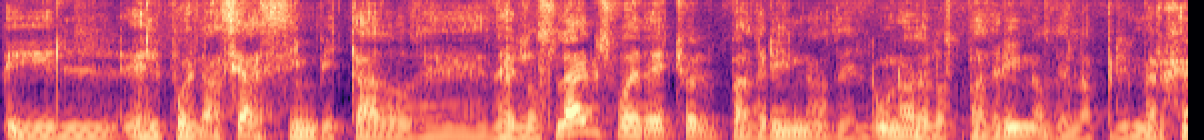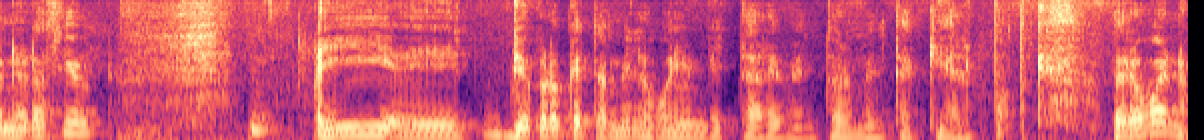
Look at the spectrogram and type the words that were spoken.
el, el bueno, has invitado de, los lives, fue de hecho el padrino del, uno de los padrinos de la primera generación. Y eh, yo creo que también lo voy a invitar eventualmente aquí al podcast. Pero bueno,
